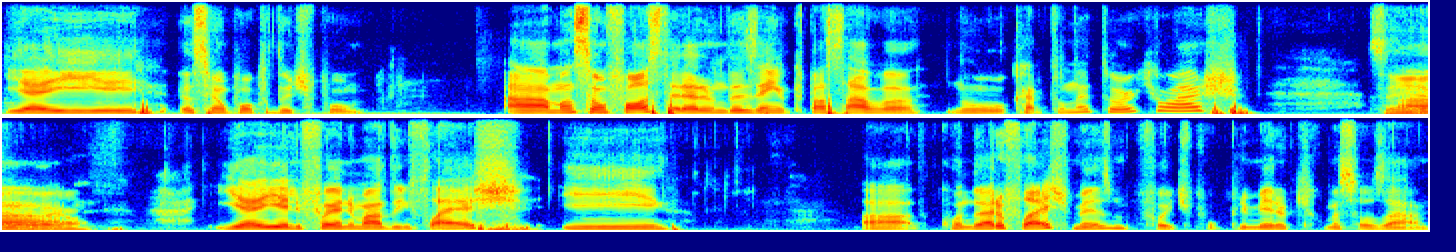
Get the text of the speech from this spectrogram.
e aí eu sei um pouco do tipo. A Mansão Foster era um desenho que passava no Cartoon Network, eu acho. Sim, era uh, legal. E aí ele foi animado em Flash, e quando era o Flash mesmo, foi tipo o primeiro que começou a usar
